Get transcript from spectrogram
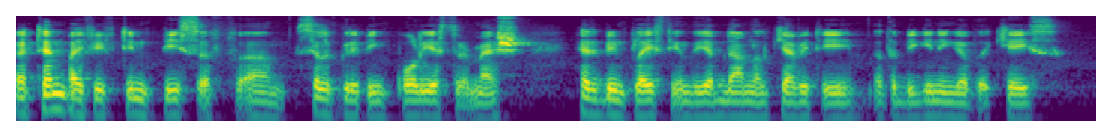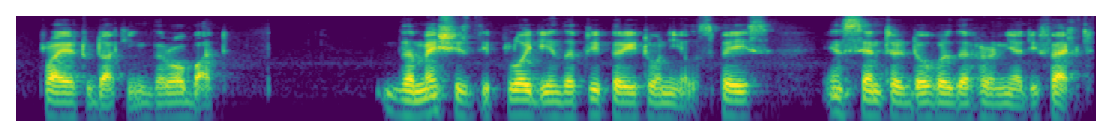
A 10 by 15 piece of um, self-gripping polyester mesh had been placed in the abdominal cavity at the beginning of the case prior to docking the robot. The mesh is deployed in the preperitoneal space and centered over the hernia defect.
